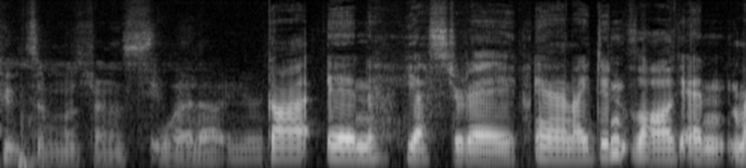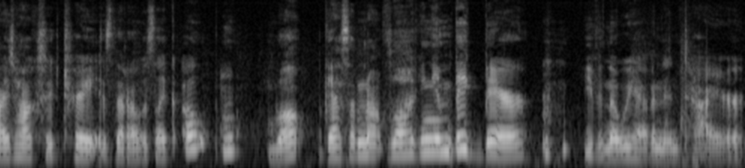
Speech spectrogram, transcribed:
Dude, someone's trying to sled out here. got in yesterday and I didn't vlog and my toxic trait is that I was like, oh, well, guess I'm not vlogging in Big Bear, even though we have an entire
